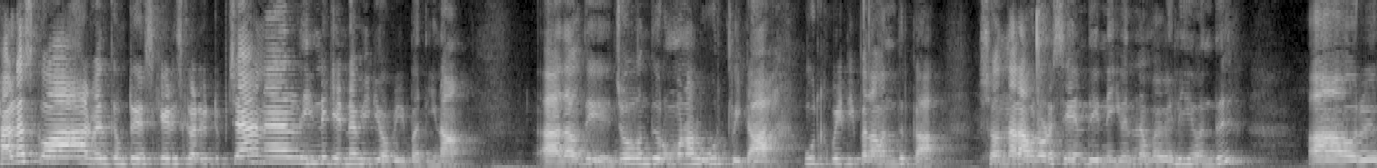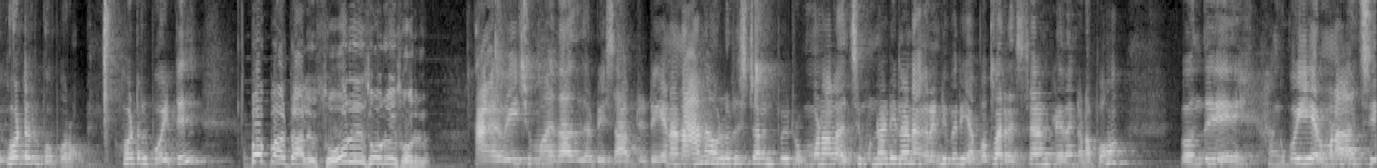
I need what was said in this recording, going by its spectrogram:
Hello squad welcome to SKD squad YouTube channel. இன்றைக்கி என்ன வீடியோ அப்படின்னு பார்த்தீங்கன்னா அதாவது ஜோ வந்து ரொம்ப நாள் ஊருக்கு போயிட்டா. ஊருக்கு போயிட்டு இப்போ தான் வந்திருக்கா. ஸோ அதனால் அவளோட சேர்ந்து இன்றைக்கி வந்து நம்ம வெளியே வந்து ஒரு ஹோட்டல் போக போகிறோம் ஹோட்டல் போயிட்டு எப்ப பார்த்தாலும் சோறு சோறு சோறுன்னு. அங்கே போய் சும்மா ஏதாவது அப்படியே சாப்பிட்டுட்டு ஏன்னா நானும் அவ்வளோ ரெஸ்டாரண்ட் போயிட்டு ரொம்ப நாள் ஆச்சு. முன்னாடிலாம் நாங்கள் ரெண்டு பேரும் எப்பப்போ ரெஸ்டாரண்ட்லேயே தான் கிடப்போம். இப்போ வந்து அங்கே போய் ரொம்ப நாள் ஆச்சு.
